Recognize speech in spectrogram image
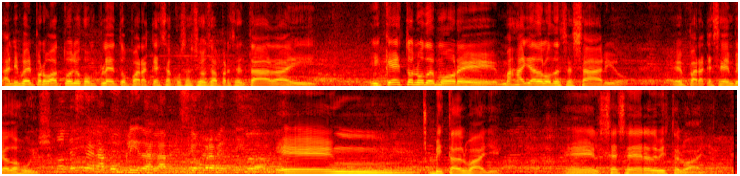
a nivel probatorio completo para que esa acusación sea presentada y, y que esto no demore más allá de lo necesario eh, para que sea enviado a juicio. ¿Dónde será cumplida la prisión preventiva? En Vista del Valle, el CCR de Vista del Valle.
